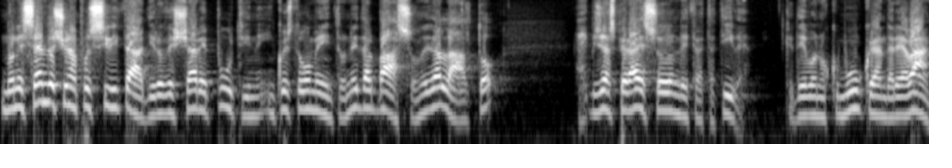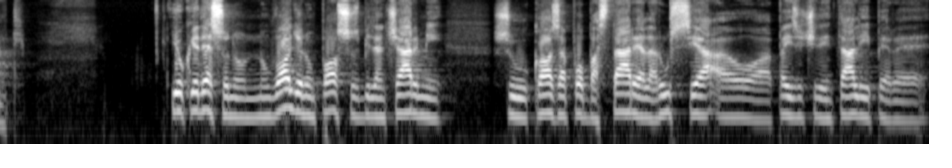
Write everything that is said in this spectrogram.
non essendoci una possibilità di rovesciare Putin in questo momento né dal basso né dall'alto, eh, bisogna sperare solo nelle trattative, che devono comunque andare avanti. Io qui adesso non, non voglio, non posso sbilanciarmi su cosa può bastare alla Russia o a paesi occidentali per,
